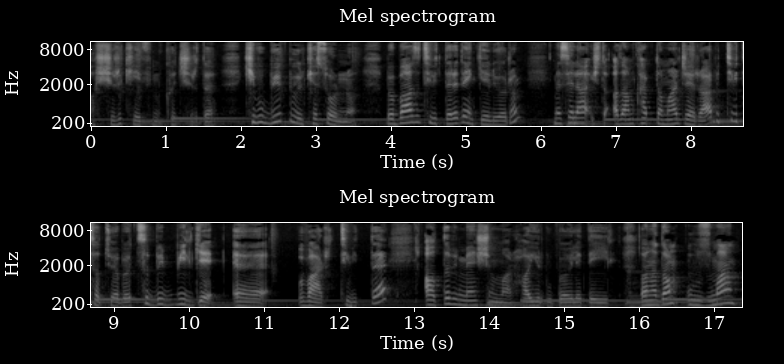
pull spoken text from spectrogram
aşırı keyfimi kaçırdı. Ki bu büyük bir ülke sorunu. Böyle bazı tweetlere denk geliyorum. Mesela işte adam kalp damar cerrahı bir tweet atıyor böyle tıbbi bilgi e, var tweette altta bir mention var. Hayır bu böyle değil. Lan adam uzman.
